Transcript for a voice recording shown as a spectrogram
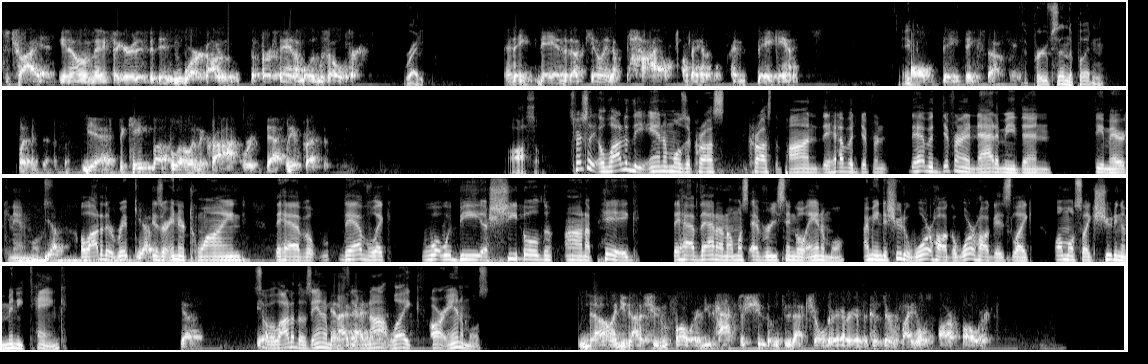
to try it, you know, and they figured if it didn't work on the first animal, it was over Right. and they they ended up killing a pile of animals and big animals, Hey, all big big stuff. the proof's in the pudding. But yeah, the Cape Buffalo and the Croc were definitely impressive. Awesome. Especially a lot of the animals across across the pond, they have a different they have a different anatomy than the American animals. Yep. A lot of their rib Yep. cages are intertwined. They have they have like what would be a shield on a pig. They have that on almost every single animal. I mean, to shoot a warthog, a warthog is like almost like shooting a mini tank. Yep. So Yeah. a lot of those animals, they're had- not like our animals. No, and you got to shoot them forward. You have to shoot them through that shoulder area because their vitals are forward.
